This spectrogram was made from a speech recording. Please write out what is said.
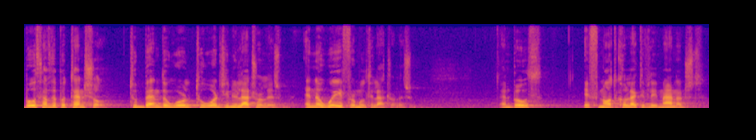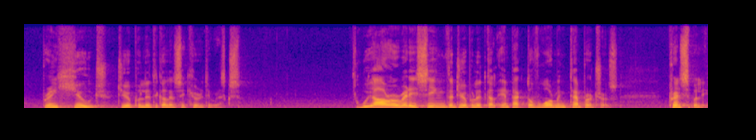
Both have the potential to bend the world towards unilateralism and away from multilateralism. And both, if not collectively managed, bring huge geopolitical and security risks. We are already seeing the geopolitical impact of warming temperatures, principally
